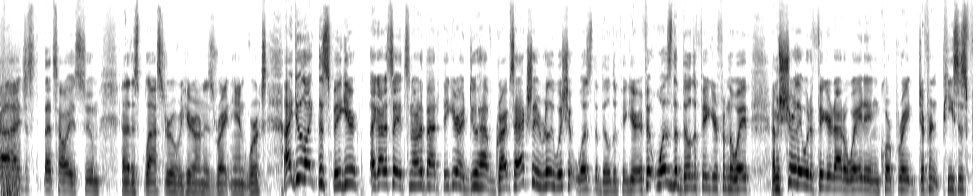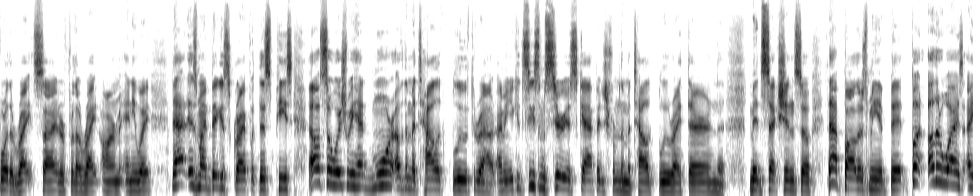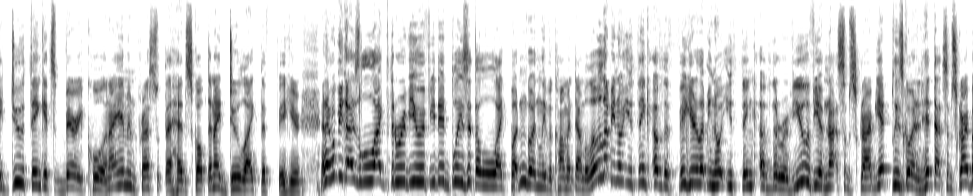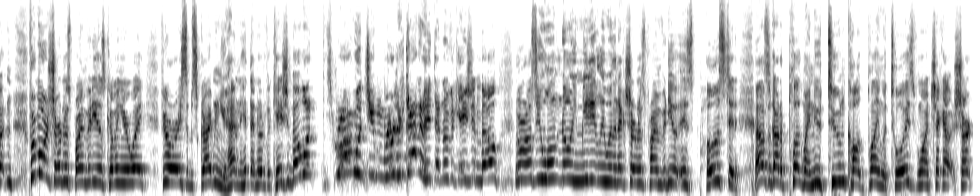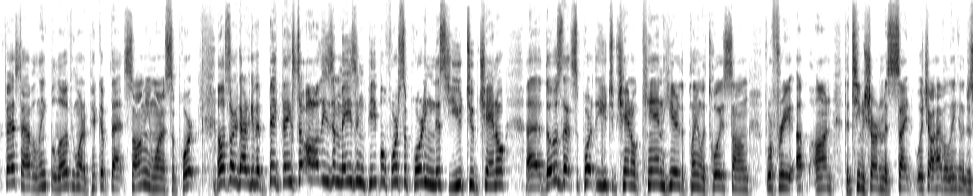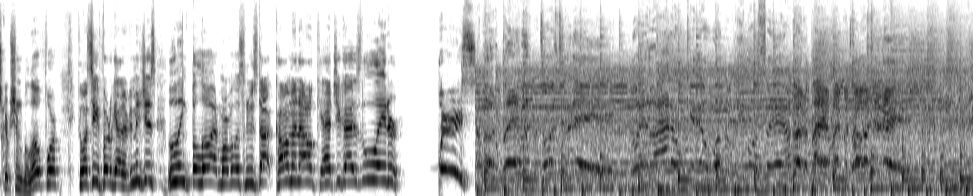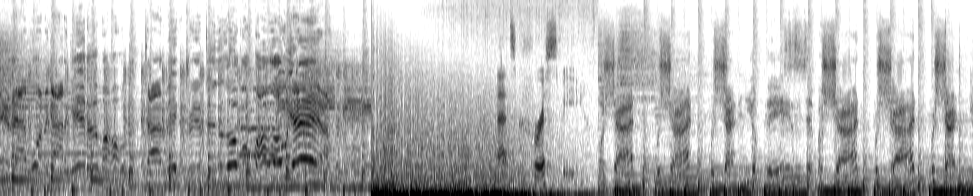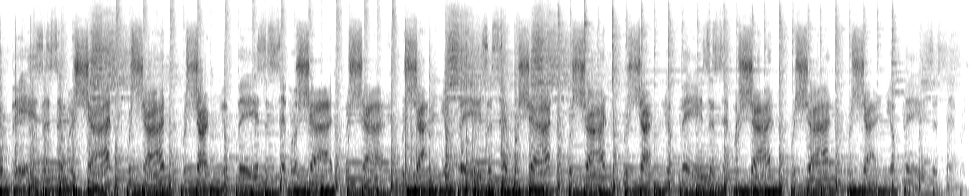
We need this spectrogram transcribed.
I just, that's how I assume uh, this blaster over here on his right hand works. I do like this figure. I gotta say, it's not a bad figure. I do have gripes. I actually really wish it was the Build-A-Figure. If it was the Build-A-Figure from the wave, I'm sure they would have figured out a way to incorporate different pieces for the right side or for the right arm anyway. That is my biggest gripe with this piece. I also wish we had more of the metallic blue throughout. I mean, you can see some serious scappage from the metallic blue right there in the midsection, so that bothers me a bit. But otherwise, I do think it's very cool, and I am impressed with the head sculpt, and I do like the figure. And I hope you guys liked the review. If you did, please hit the like button. Go ahead and leave a comment down below. Let me know what you think of the figure. Let me know what you think of the review. If you have not subscribed yet, please go ahead and hit that subscribe button for more Shartimus Prime videos coming your way. If you're already subscribed and you haven't hit that notification bell, what's wrong with you? You gotta hit that notification bell, or else you won't know immediately when the next Shartimus Prime video is posted. I also gotta plug my new tune called Playing with Toys. If you want to check out Shartfest, I have a link below if you want to pick up that song and you want to support. Also, I gotta give a big thanks to all these amazing people for supporting this YouTube channel. Uh, those that support the YouTube channel can hear the Playing with Toys song for free up on the Team Shartimus site, which I'll have a link in the description below for. If you want to see a photo gallery of images, link below at marvelousnews.com, and I'll catch you guys later. Peace! Shot, was shot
